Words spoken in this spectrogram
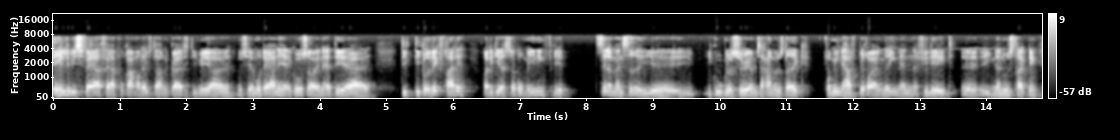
det er heldigvis færre og færre programmer, der efterhånden gør det. De mere, øh, nu siger jeg moderne her i godsøjne, at det er, de, de er gået væk fra det, og det giver så god mening, fordi at selvom man sidder i, øh, i Google og søger, så har man jo stadig formentlig haft berøring med en eller anden affiliate øh, i en eller anden udstrækning.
